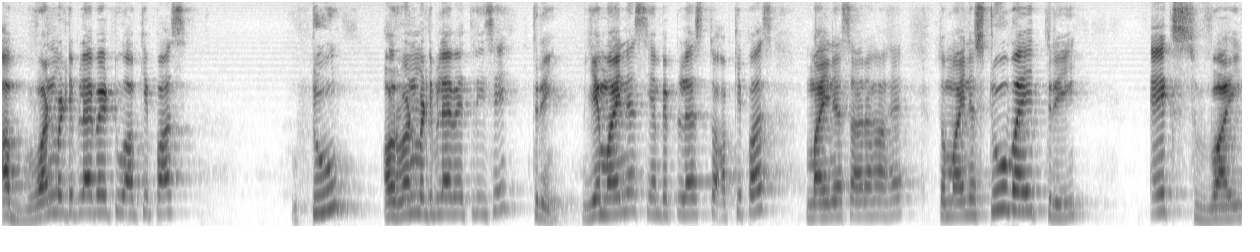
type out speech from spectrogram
अब वन मल्टीप्लाई बाय टू आपके पास टू और वन मल्टीप्लाई बाय थ्री से थ्री ये माइनस यहाँ पे प्लस तो आपके पास माइनस आ रहा है। तो minus two by three X Y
